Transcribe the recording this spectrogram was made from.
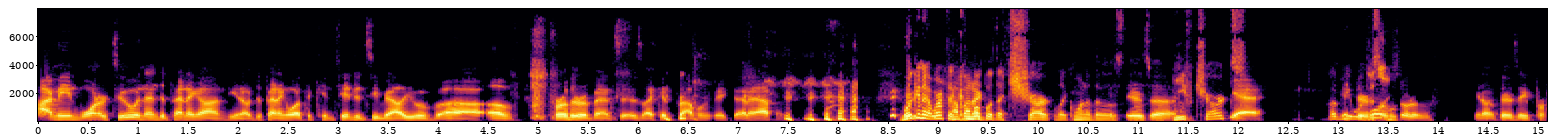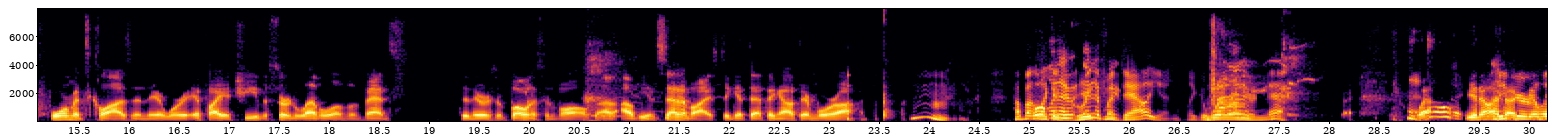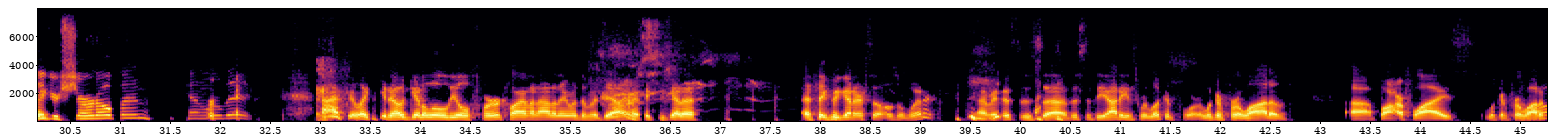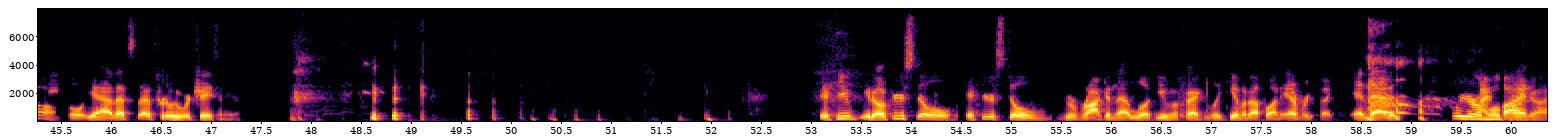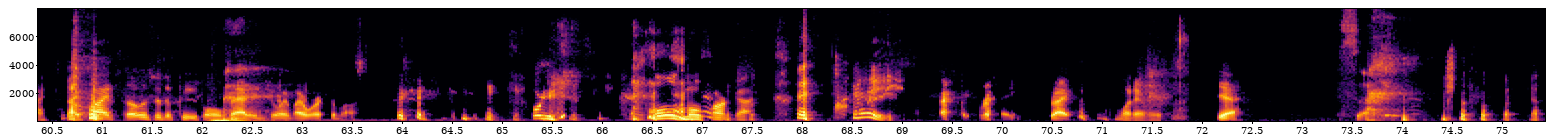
I mean, one or two, and then depending on you know, depending on what the contingency value of uh, of further events is, I could probably make that happen. we're gonna we have to How come up a, with a chart like one of those, there's those a, beef charts. Yeah. Of you there's some sort of you know, if there's a performance clause in there where if I achieve a certain level of events, then there's a bonus involved. I'll, I'll be incentivized to get that thing out there more often. Hmm. How about well, like a if, Greek medallion, we, like a wear on your neck? well, you know, leave I, your, feel leave like your shirt open, kind of a little bit. I feel like you know, get a little the old fur climbing out of there with the medallion. I think we got a. I think we got ourselves a winner. I mean, this is uh, this is the audience we're looking for. We're looking for a lot of uh, barflies. Looking for a lot oh. of people. Yeah, that's that's really who we're chasing here. if you you know if you're still if you're still you're rocking that look, you've effectively given up on everything, and that is Or you're a I Mopar find- guy. I find those are the people that enjoy my work the most. Or you're old Mopar guy. hey, Right, right, whatever. yeah. So, oh my gosh.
